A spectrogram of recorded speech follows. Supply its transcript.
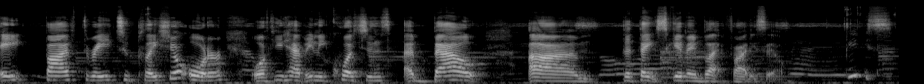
0853 to place your order, or if you have any questions about um, the Thanksgiving Black Friday sale. Peace.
